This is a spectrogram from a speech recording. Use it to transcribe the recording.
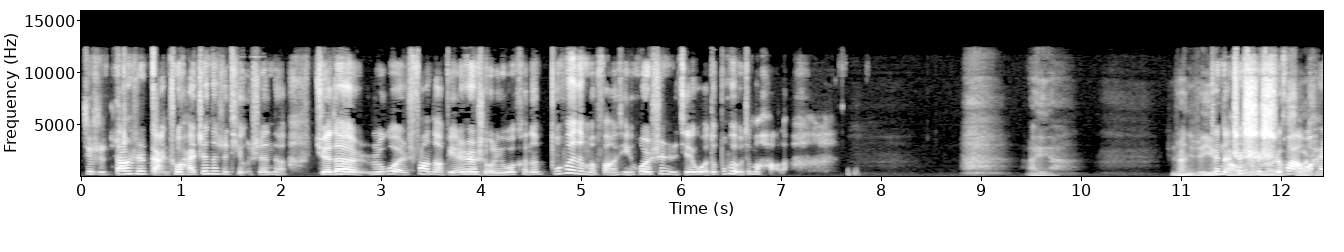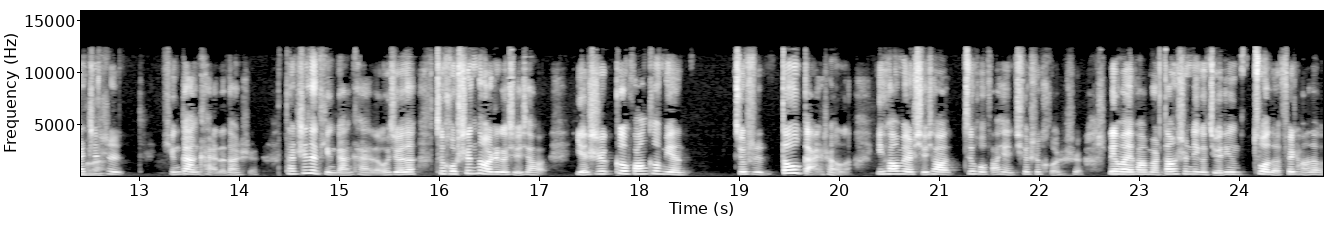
就是当时感触还真的是挺深的，觉得如果放到别人的手里，我可能不会那么放心，或者甚至结果都不会有这么好了。哎呀，让你这一真的，这是实话，我还真是挺感慨的当时，但真的挺感慨的。我觉得最后升到这个学校，也是各方各面就是都赶上了。一方面学校最后发现确实合适，另外一方面当时那个决定做的非常的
